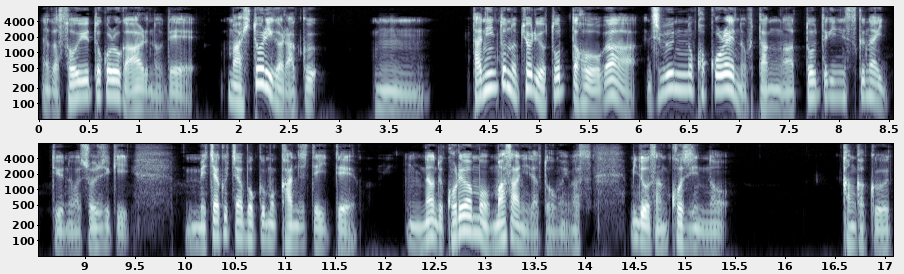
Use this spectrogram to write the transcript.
なんかそういうところがあるので、まあ一人が楽。うん。他人との距離を取った方が自分の心への負担が圧倒的に少ないっていうのは正直めちゃくちゃ僕も感じていて、なのでこれはもうまさにだと思います。御堂さん個人の感覚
